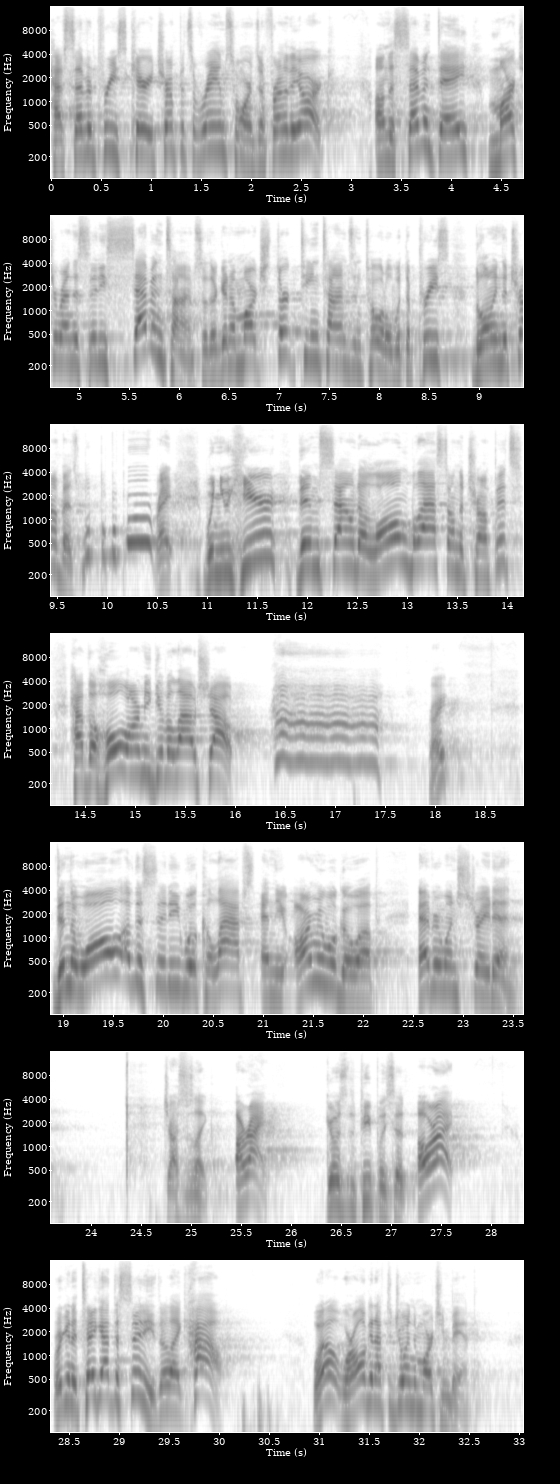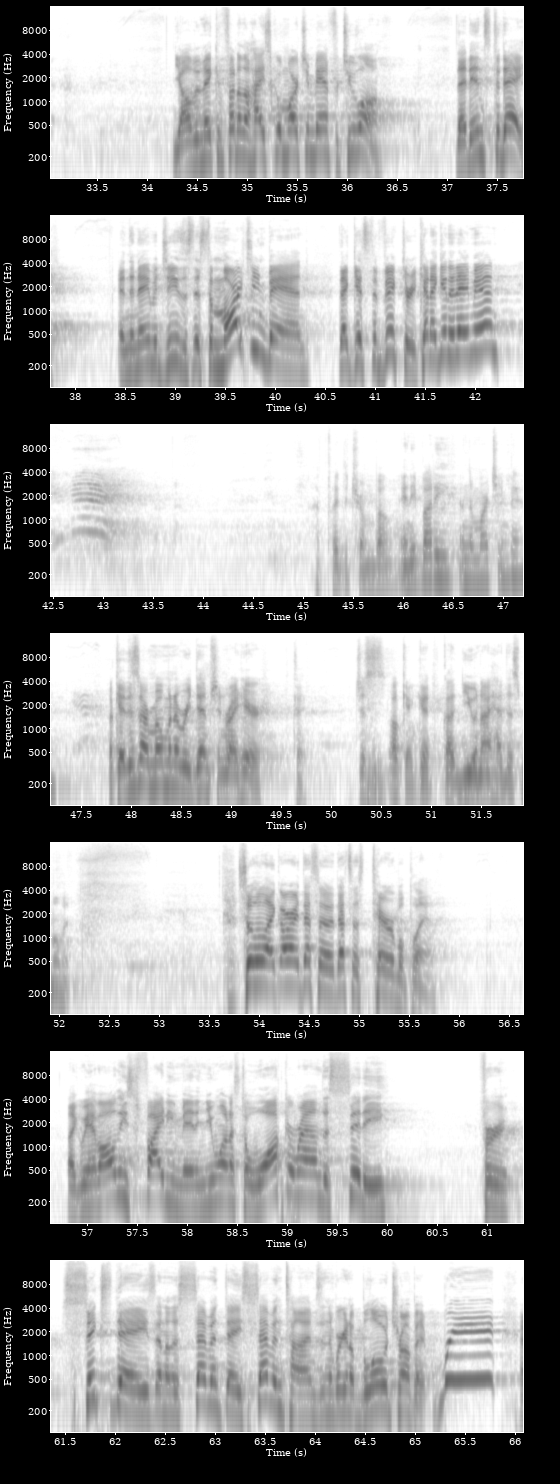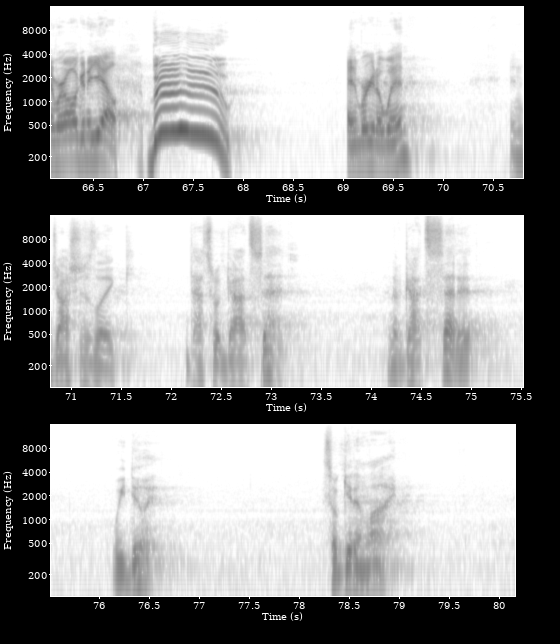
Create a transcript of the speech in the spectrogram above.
Have seven priests carry trumpets of ram's horns in front of the ark. On the seventh day, march around the city seven times. So they're going to march 13 times in total with the priests blowing the trumpets. Right? When you hear them sound a long blast on the trumpets, have the whole army give a loud shout right? Then the wall of the city will collapse and the army will go up, everyone straight in. Josh is like, all right. Goes to the people, he said, all right, we're gonna take out the city. They're like, how? Well, we're all gonna have to join the marching band. Y'all been making fun of the high school marching band for too long. That ends today. In the name of Jesus, it's the marching band that gets the victory. Can I get an amen? Amen. I played the trombone. Anybody in the marching band? Okay, this is our moment of redemption right here. Okay, just, okay, good. Glad you and I had this moment. So they're like, all right, that's a, that's a terrible plan. Like, we have all these fighting men, and you want us to walk around the city for six days, and on the seventh day, seven times, and then we're going to blow a trumpet. And we're all going to yell, boo! And we're going to win? And Josh is like, that's what God said. And if God said it, we do it. So get in line.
